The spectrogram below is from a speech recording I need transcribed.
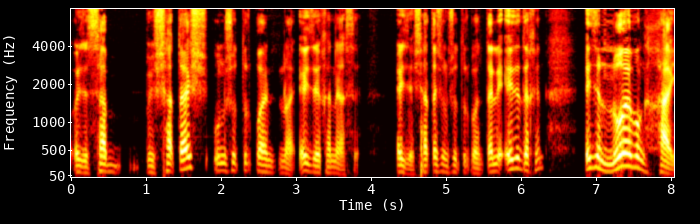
ওই যে ছাব্বিশ সাতাইশ উনসত্তর পয়েন্ট নয় এই যে এখানে আছে এই যে সাতাইশ উনসত্তর পয়েন্ট তাহলে এই যে দেখেন এই যে লো এবং হাই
